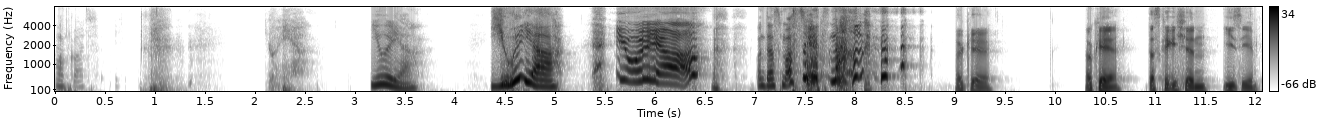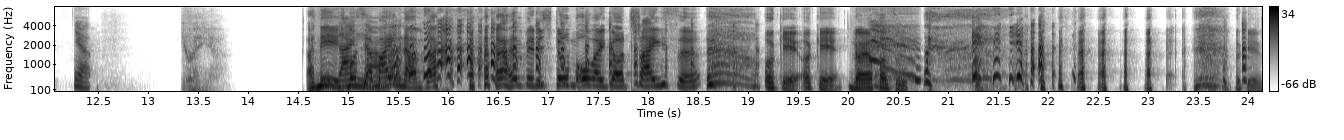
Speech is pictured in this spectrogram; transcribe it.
Oh Gott. Julia. Julia. Julia. Julia. Und das machst du jetzt nach. Okay. Okay, das kriege ich hin. Easy. Ja. Julia. Ach nee, Nee, ich muss ja Name. meinen Namen sagen. Bin ich dumm? Oh mein Gott, scheiße. Okay, okay. Neuer Versuch. okay.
